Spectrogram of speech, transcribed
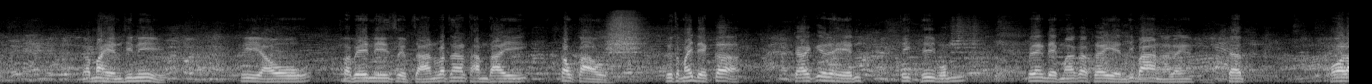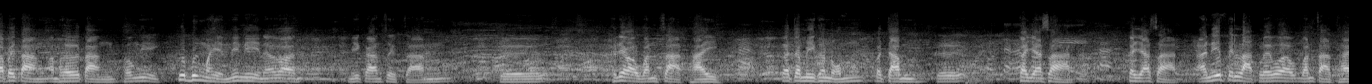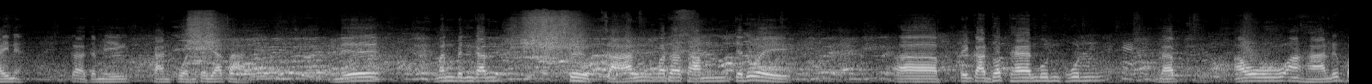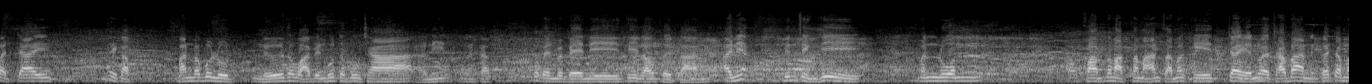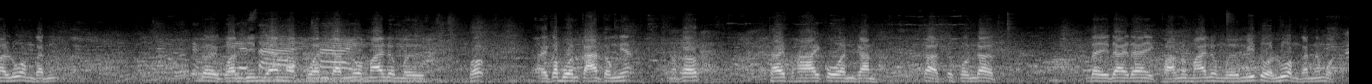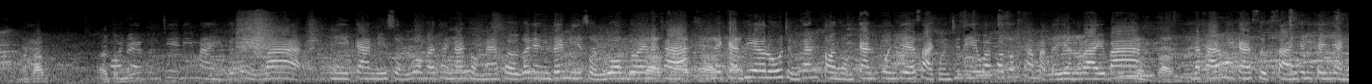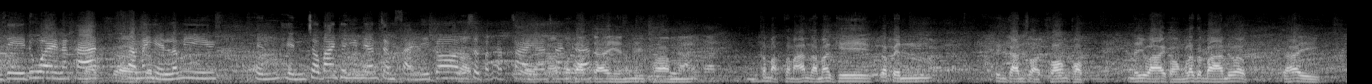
ก็มาเห็นที่นี่ที่เอาประเพณีสืบสารวัฒนธรรมไทยเก่าๆคือสมัยเด็กก็จะก็จะเห็นที่ที่ผมเป็นเด็กมาก็เคยเห็นที่บ้านอะไร แต่พอเราไปต่างอำเภอต่างท้องที่คือเพิ่งมาเห็นที่นี่นะว่ามีการสืบสารคือเขาเรียกว่าวันศาสตร์ไทย ก็จะมีขนมประจำคือกายศาสตร์ ค่ะกายศาสตร์ อันนี้เป็นหลักเลยว่าวันศาสตร์ไทยเนี่ยก็จะมีการกวนกายศาสตร์ อันนี้มันเป็นการสืบสารวัฒนธรรมจะด้วยเอ่อเป็นการทดแทนบุญคุณ ค่ะแบบเอาอาหารหรือปัจจัยให้กับบรรพบุรุษ หรือถวายเป็นพุทธบูชาอันนี้นะครับ ก็เป็นประเพณีที่เราสืบสานอันเนี้ยเป็นสิ่งที่มันรวม ความสมัครสมานสามัคคีจะเห็นว่าชาวบ้านก็จะมาร่วมกัน ด้วยความยิ้มแย้มมาควรกันร่วมไม้ร่วมมือ เพราะไอกระบวนการตรงเนี้ยมันก็ใช้พายโกนกัน ก็ทุกคนก็ได้ได้ได้ความร่วมไม้ร่วมมือมีตัวร่วมกันทั้งหมดนะครับ เพตรงราะในนี้ พื้นที่ที่มาเห็นก็จะเห็นว่ามีการมีส่วนร่วมมาทางด้านของนายอำเภอก็ยังได้มีส่วนร่วมด้วยนะครัคะ บครับในการที่จะรู้ถึงขั้นตอนของการกวนกายศาสตร์ของที่นี่ว่าเขาต้องทำแบบไหนอย่างไรบ้างครับนะคะ มีการสืบสานกันเป็นอย่างดีด้วยนะคะครับ ทำให้เห็นแล้วมีเห็นเห็นชาวบ้านเขายิ้มแย้มแจ่มใสนี้ก็รู้สึกประทับใจอาจารปย์ระทับคะ ใจเห็นมีความสมัครสมานสามัคคีก็เป็นเป็นการสอดคล้องกับนโยบายของรัฐบาลด้วยว่าจะให้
